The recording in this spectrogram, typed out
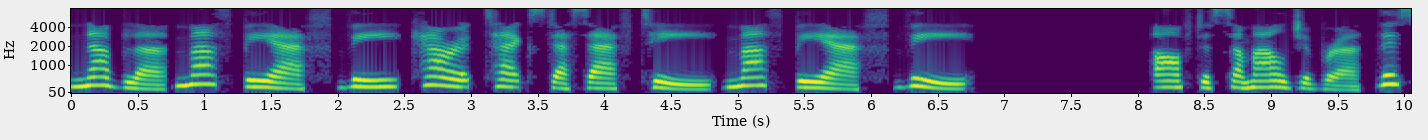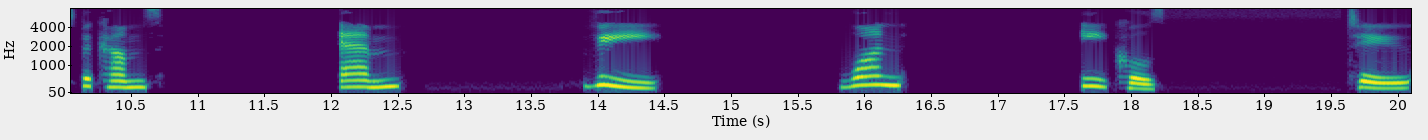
nabla math bf v caret text sf FT, Math BF V. After some algebra, this becomes M V one equals two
